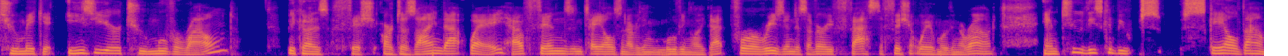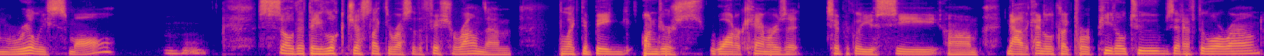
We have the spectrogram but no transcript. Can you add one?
to make it easier to move around because fish are designed that way, have fins and tails and everything moving like that for a reason. It's a very fast, efficient way of moving around. And two, these can be scaled down really small Mhm. so that they look just like the rest of the fish around them, like the big underwater cameras that typically you see um, now. They kind of look like torpedo tubes that have to go around.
